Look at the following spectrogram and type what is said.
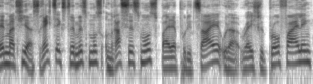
Denn Matthias, Rechtsextremismus und Rassismus bei der Polizei oder Racial Profiling,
